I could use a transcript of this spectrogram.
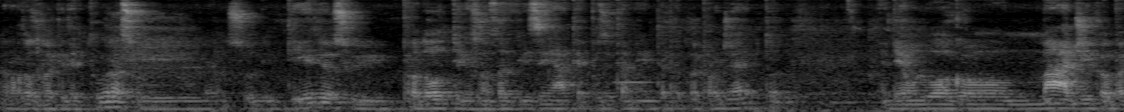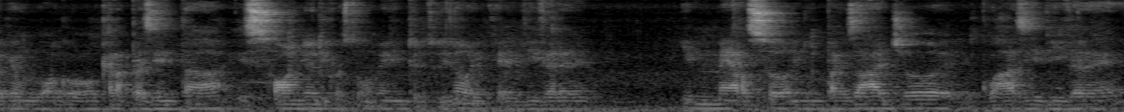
lavorato sull'architettura, sul, sull'interior, sui prodotti che sono stati disegnati appositamente per quel progetto ed è un luogo magico perché è un luogo che rappresenta il sogno di questo momento di tutti noi, che è vivere immerso in un paesaggio e quasi vivere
